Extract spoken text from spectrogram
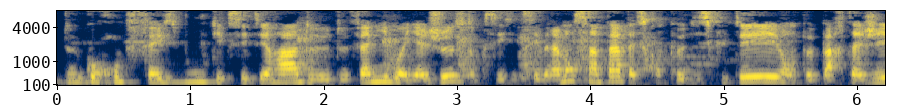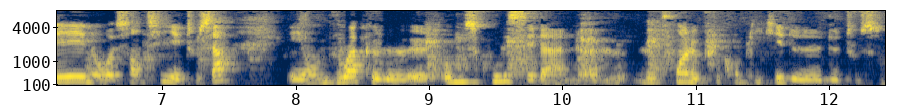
de groupes Facebook, etc., de, de familles voyageuses. Donc c'est, vraiment sympa parce qu'on peut discuter, on peut partager nos ressentis et tout ça. Et on voit que le homeschool, c'est le, le, point le plus compliqué de, de tous.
